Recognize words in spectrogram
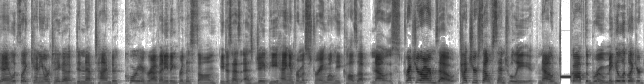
Okay, looks like Kenny Ortega didn't have time to choreograph anything for this song. He just has SJP hanging from a string while he calls up, now stretch your arms out, touch yourself sensually, now off the broom, make it look like you're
